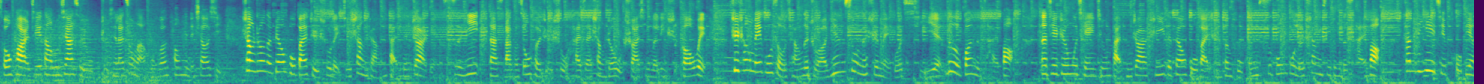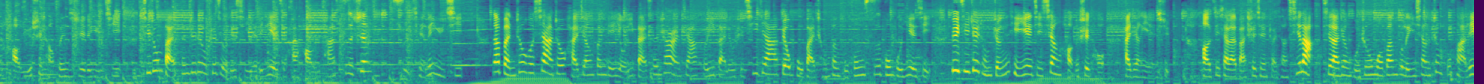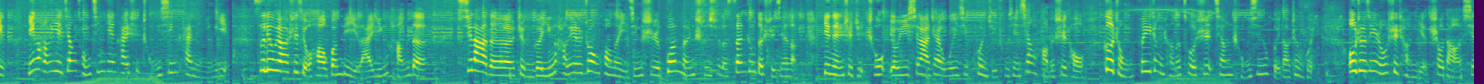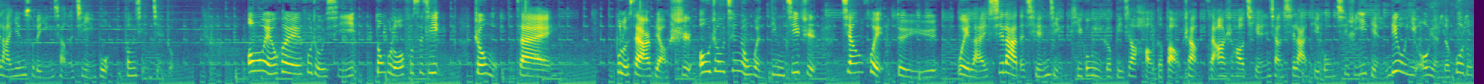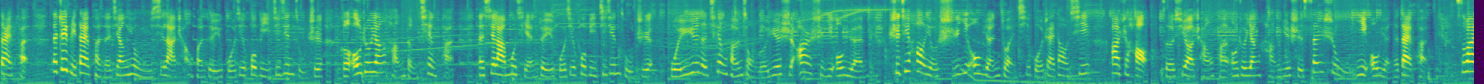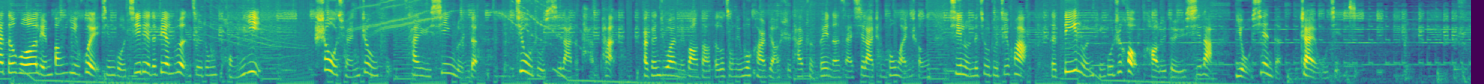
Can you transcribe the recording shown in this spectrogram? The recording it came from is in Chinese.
从华尔街到陆家嘴，我们首先来纵览宏观方面的消息。上周的标普百指数累计上涨百分之二点四一，纳斯达克综合指数还在上周五刷新了历史高位。支撑美股走强的主要因素呢是美国企业乐观的财报。那截至目前，已经有百分之二十一的标普百成分股公司公布了上季度的财报，他们的业绩普遍好于市场分析师的预期，其中百分之六十九的企业的业绩还好于它自身此前的预期。那本周和下周还将分别有一百三十二家和一百六十七家标普百成分股公司公布业绩，预计这种整体业绩向好的势头还将延续。好，接下来把视线转向希腊，希腊政府周末颁布了一项政府法令，银行业将从今天开始重新开门营业。自六月二十九号关闭以来，银行的。希腊的整个银行业的状况呢，已经是关门持续了三周的时间了。业内人士指出，由于希腊债务危机困局出现向好的势头，各种非正常的措施将重新回到正轨。欧洲金融市场也受到希腊因素的影响的进一步风险减弱。欧盟委员会副主席东布罗夫斯基周五在。布鲁塞尔表示，欧洲金融稳定机制将会对于未来希腊的前景提供一个比较好的保障。在二十号前向希腊提供七十一点六亿欧元的过渡贷款。那这笔贷款呢，将用于希腊偿还对于国际货币基金组织和欧洲央行等欠款。那希腊目前对于国际货币基金组织违约的欠款总额约是二十亿欧元。十七号有十亿欧元短期国债到期，二十号则需要偿还欧洲央行约是三十五亿欧元。元的贷款。此外，德国联邦议会经过激烈的辩论，最终同意授权政府参与新一轮的救助希腊的谈判。而根据外媒报道，德国总理默克尔表示，他准备呢在希腊成功完成新一轮的救助计划的第一轮评估之后，考虑对于希腊有限的债务减记。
